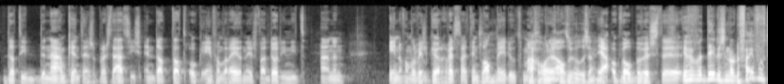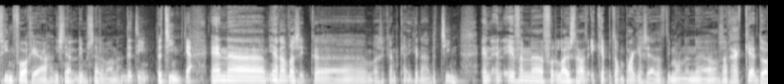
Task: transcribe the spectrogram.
dat hij de naam kent en zijn prestaties. En dat dat ook een van de redenen is waardoor hij niet aan een een of andere willekeurige wedstrijd in het land meedoet. Maar, maar, gewoon in Aalten wilde zijn. Ja, ook wel bewust eh, Even, wat deden ze nou de vijf of tien vorig jaar, die snelle, die snelle mannen? de tien. De 10. Ja. En eh, ja, dan was ik, eh, was ik aan het kijken naar de 10. En, en even eh, voor de luisteraars, ik heb het al een paar keer gezegd dat die man een, eh, als een raket door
